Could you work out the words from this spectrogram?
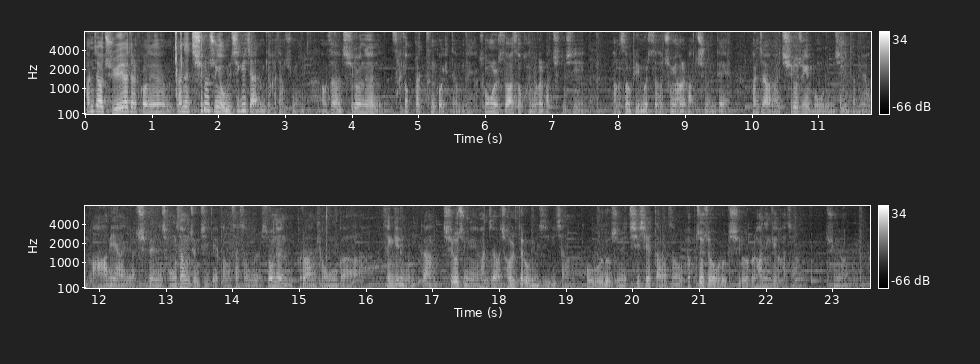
환자가 주의해야 될 거는 일단은 치료 중에 움직이지 않는 게 가장 중요합니다. 방사선 치료는 사격 같은 거기 때문에 총을 쏴서 관역을 맞추듯이 방사선 빔을 쏴서 종양을 맞추는데 환자가 만약 치료 중에 몸을 움직인다면 암이 아니라 주변에 정상 조직에 방사선을 쏘는 그러한 경우가 생기는 거니까 치료 중에 환자가 절대로 움직이지 않고 의료진의 지시에 따라서 협조적으로 치료를 하는 게 가장 중요하고요.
